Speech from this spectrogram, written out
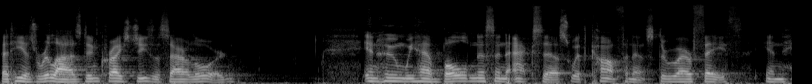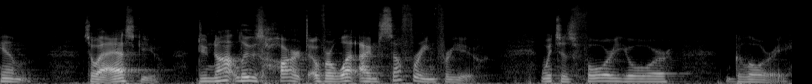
that He has realized in Christ Jesus our Lord, in whom we have boldness and access with confidence through our faith in Him. So I ask you, do not lose heart over what I'm suffering for you, which is for your glory.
